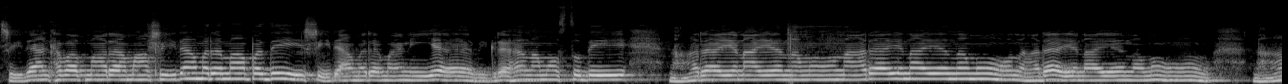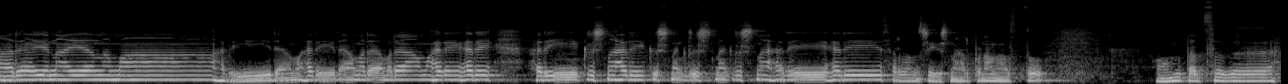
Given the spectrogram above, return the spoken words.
ശ്രീരാഘവാത്മാ രാമ ശ്രീരാമ രമാപദേ ശ്രീരാമ രമണീയ വിഗ്രഹ നമോസ്തുതേ നാരായണായ നമോ നാരായണായ നമോ നാരായണായ നമോ നാരായണായ നമ. ഹരേ രാമ ഹരേ രാമ രാമ രാമ ഹരേ ഹരേ ഹരേ കൃഷ്ണ ഹരേ കൃഷ്ണ കൃഷ്ണ കൃഷ്ണ ഹരേ ഹരേ. സർവം ശ്രീകൃഷ്ണാർപ്പണമസ്തു. ഓം തത്സത്.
